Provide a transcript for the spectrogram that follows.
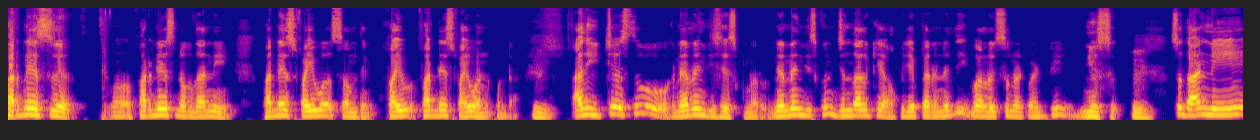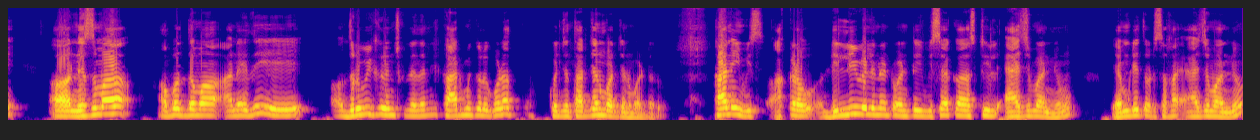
ఫర్నేస్ ఫర్నేస్ ఒక దాన్ని furnace five something five furnace five అనుకుంటా. అది ఇచ్చేస్తూ ఒక నిర్ణయం తీసేసుకున్నారు నిర్ణయం తీసుకుని జిందాల్కి అప్పు చెప్పారనేది వాళ్ళు ఇస్తున్నటువంటి న్యూస్. సో దాన్ని నిజమా అబద్ధమా అనేది ధృవీకరించుకునేదానికి కార్మికులు కూడా కొంచెం తర్జన భర్జన పడ్డారు. కానీ అక్కడ ఢిల్లీ వెళ్ళినటువంటి విశాఖ స్టీల్ యాజమాన్యం ఎండి తోటి సహా యాజమాన్యం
